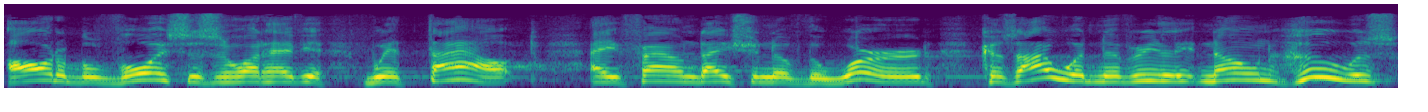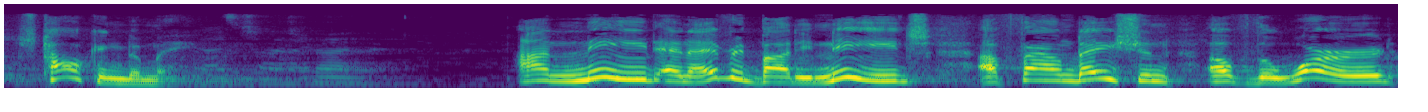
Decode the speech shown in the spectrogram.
audible voices, and what have you, without a foundation of the Word, because I wouldn't have really known who was talking to me. I need, and everybody needs, a foundation of the Word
